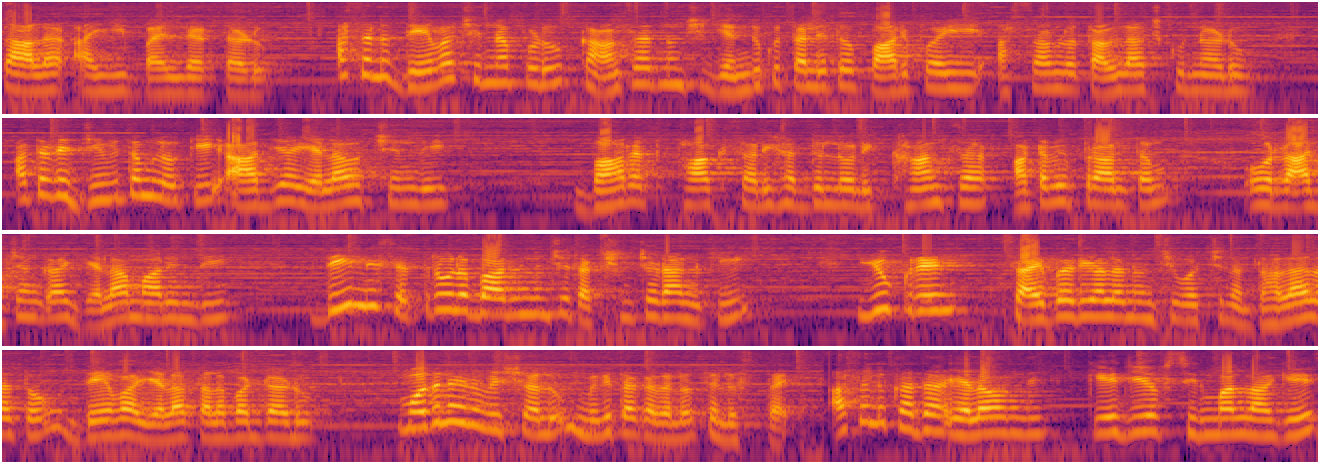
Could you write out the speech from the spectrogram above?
సాలార్ అయ్యి బయలుదేరతాడు. అసలు దేవ చిన్నప్పుడు కాన్సర్ నుంచి ఎందుకు తల్లితో పారిపోయి అస్సాంలో తలదాచుకున్నాడు? అతడి జీవితంలోకి ఆద్య ఎలా వచ్చింది? భారత్ పాక్ సరిహద్దుల్లోని ఖాన్సర్ అటవీ ప్రాంతం ఓ రాజ్యంగా ఎలా మారింది? దీన్ని శత్రువుల బారి నుంచి రక్షించడానికి యుక్రెయిన్ సైబేరియాల నుంచి వచ్చిన దళాలతో దేవా ఎలా తలబడ్డాడు? మొదలైన విషయాలు మిగతా కథలో తెలుస్తాయి. అసలు కథ ఎలా ఉంది? కేజీఎఫ్ సినిమాలాగే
